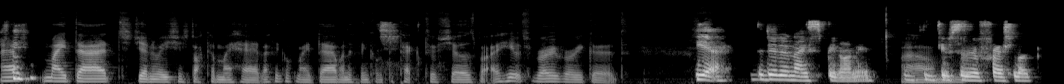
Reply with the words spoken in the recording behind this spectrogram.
I have my dad's generation stuck in my head. I think of my dad when I think of detective shows, but I hear it's very, very good. Yeah, they did a nice spin on it. Um, it gives it a fresh look.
